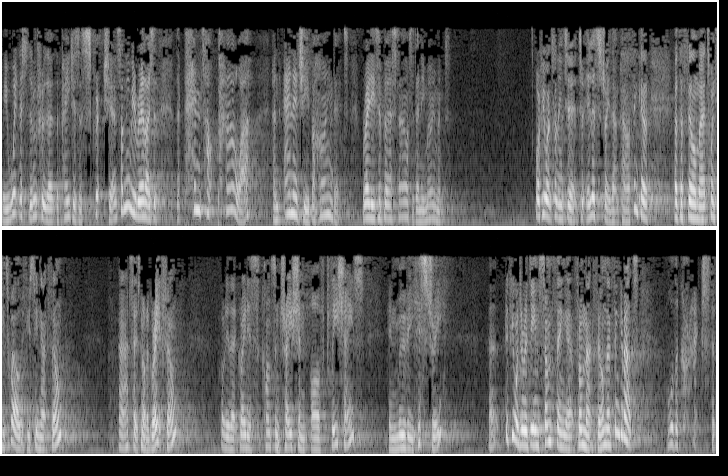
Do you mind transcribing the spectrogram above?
we witness them through the, the pages of Scripture, and suddenly we realize that the pent up power and energy behind it, ready to burst out at any moment. Or if you want something to, to illustrate that power, think of of the film uh, 2012, if you've seen that film. Uh, I'd say it's not a great film. Probably the greatest concentration of cliches in movie history. Uh, but if you want to redeem something uh, from that film, then think about all the cracks that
